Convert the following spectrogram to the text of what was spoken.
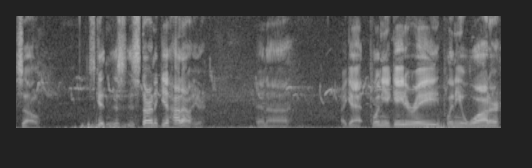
so it's getting it's, it's starting to get hot out here, and uh, I got plenty of Gatorade, plenty of water.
